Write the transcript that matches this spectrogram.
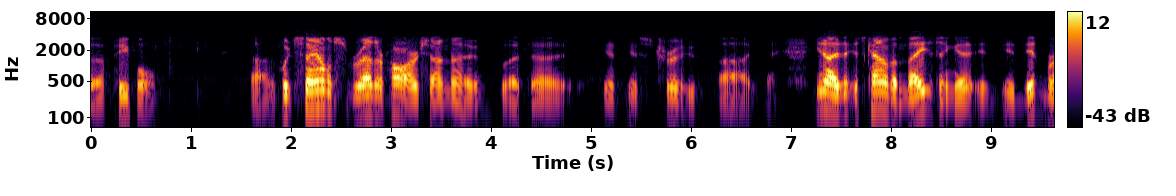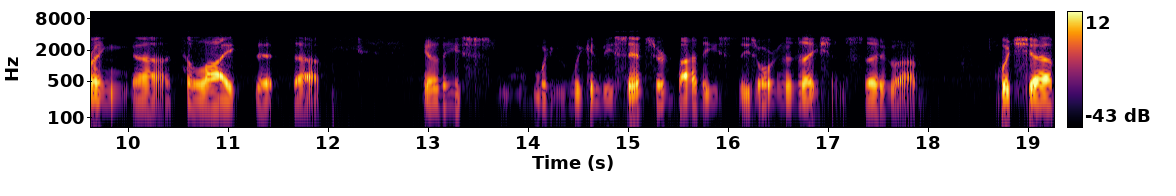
Uh, people, uh, which sounds rather harsh, I know, but uh, it, it's true. Uh, you know, it, it's kind of amazing. It, it, it did bring to light that you know these we, we can be censored by these these organizations. So, which is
